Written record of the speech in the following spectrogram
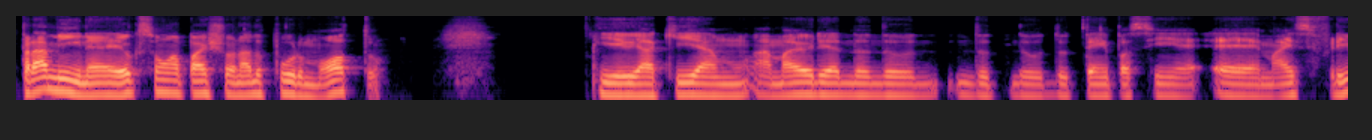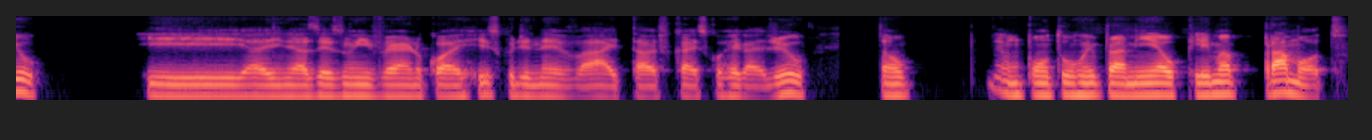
pra mim, né, eu que sou um apaixonado por moto, e aqui a, a maioria do, do, do, do- tempo, assim, é, é mais frio, e aí, às vezes, no inverno corre risco de nevar e tal, e ficar escorregadio, então, um ponto ruim pra mim é o clima pra moto,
